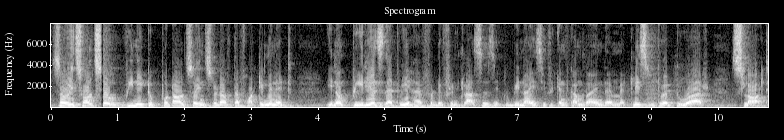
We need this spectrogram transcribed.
So it's also we need to put also instead of the 40 minute, you know, periods that we have for different classes, it would be nice if we can combine them at least into a two hour slot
